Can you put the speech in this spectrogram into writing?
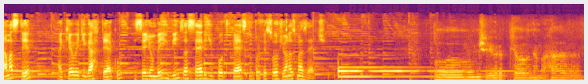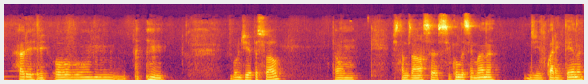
Namastê, aqui é o Edgar Teco e sejam bem-vindos à série de podcast do professor Jonas Mazetti. Om Shri Om. Bom dia pessoal, então estamos na nossa segunda semana de quarentena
